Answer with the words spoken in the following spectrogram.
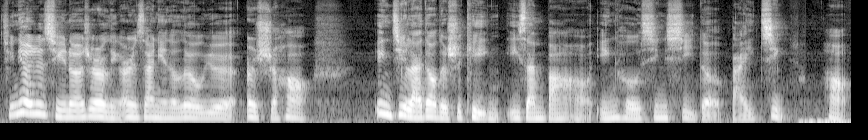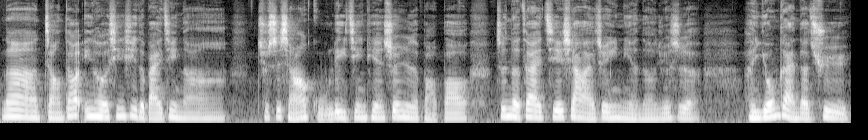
今天的日期呢是二零二三年的六月二十号，印记来到的是 King 一三八啊，银河星系的白镜。好，那讲到银河星系的白净呢，就是想要鼓励今天生日的宝宝，真的在接下来这一年呢，就是很勇敢的去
